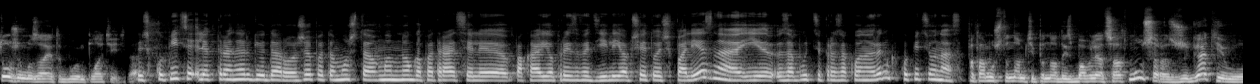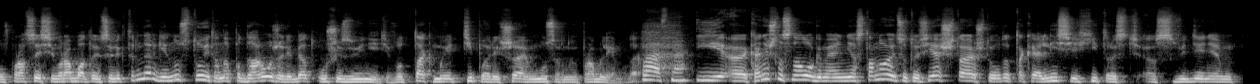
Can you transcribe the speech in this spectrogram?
тоже мы за это будем платить. Да? То есть купите электроэнергию дороже, потому что мы много потратили, пока ее производили, и вообще это очень полезно, и забудьте про законы рынка, купите у нас. Потому что нам типа надо избавляться от мусора, сжигать его, в процессе вырабатывается электроэнергия, но стоит она подороже, ребят, уж извините. Вот так мы типа решаем мусорную проблему. Да? Классно. И, э, конечно, с налогами они не остановятся. То есть, я считаю, что вот это такая лисья хитрость с введением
